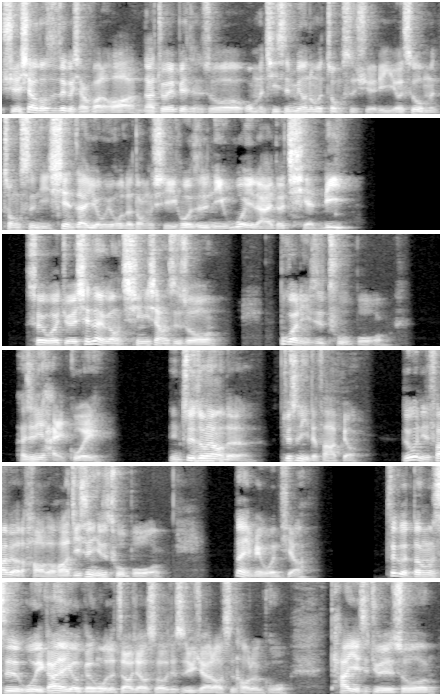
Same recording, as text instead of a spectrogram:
学校都是这个想法的话，那就会变成说，我们其实没有那么重视学历，而是我们重视你现在拥有的东西，或者是你未来的潜力。所以我会觉得现在有这种倾向是说，不管你是土博还是你海归，你最重要的就是你的发表。如果你发表的好的话，即使你是土博，那也没有问题啊。这个当然是我也刚才也有跟我的指导教授，就是瑜伽老师讨论过，他也是觉得说，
